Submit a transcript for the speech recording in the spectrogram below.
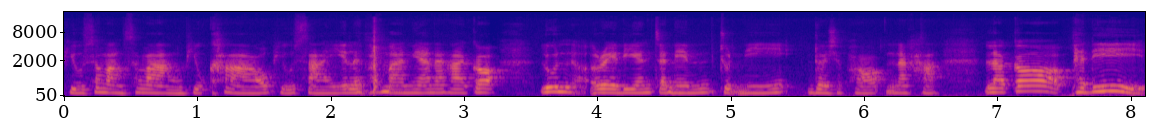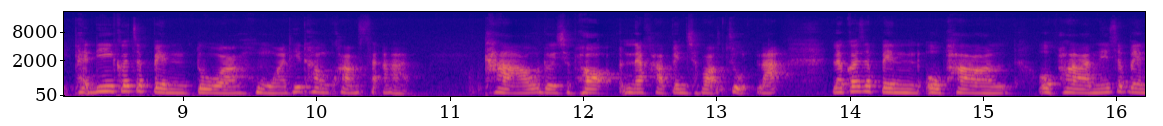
ผิวสว่างสว่างๆผิวขาว ผิวใสอะไรประมาณนี้นะคะ ก็รุ่น Radiant จะเน้นจุดนี้โดยเฉพาะนะคะ แล้วก็ Paddy Paddy ก็จะเป็นตัวหัวที่ทำความสะอาดเท้าโดยเฉพาะนะคะ เป็นเฉพาะจุดละ แล้วก็จะเป็นโอพาลโอพาลนี่จะเป็น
